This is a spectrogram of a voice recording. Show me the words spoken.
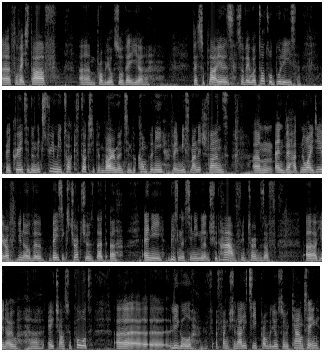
uh, for their staff, um, probably also their, uh, their suppliers. So they were total bullies. They created an extremely to- toxic environment in the company. They mismanaged funds, um, and they had no idea of you know the basic structures that uh, any business in England should have in terms of, uh, you know, uh, HR support, uh, uh, legal f- functionality, probably also accounting.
